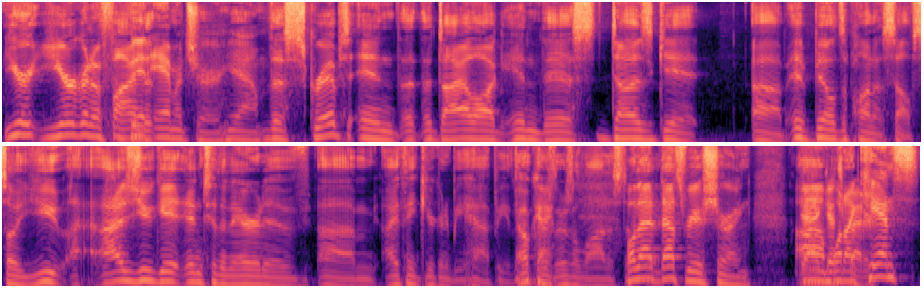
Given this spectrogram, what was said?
you're you're gonna a find bit that amateur. Yeah. the script and the, the dialogue in this does get uh, it builds upon itself. So you as you get into the narrative, um, I think you're gonna be happy. Because Okay. there's a lot of stuff. Well, that there. that's reassuring. Yeah, um, gets what I can s-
